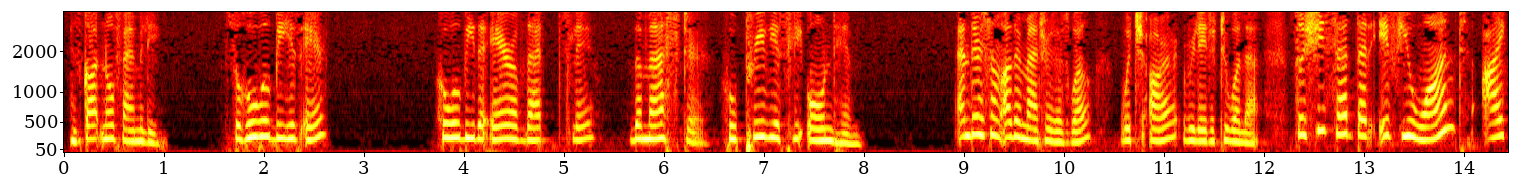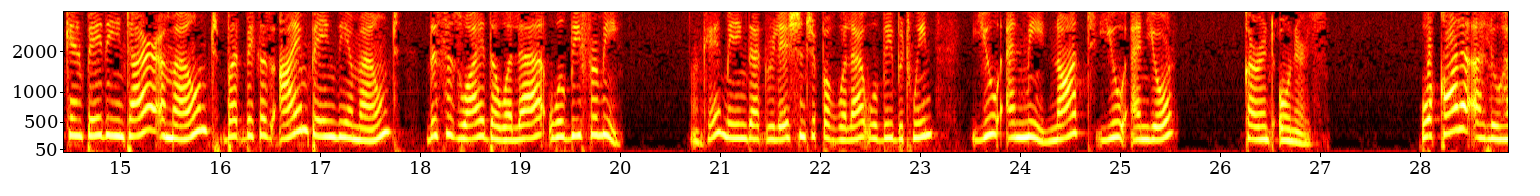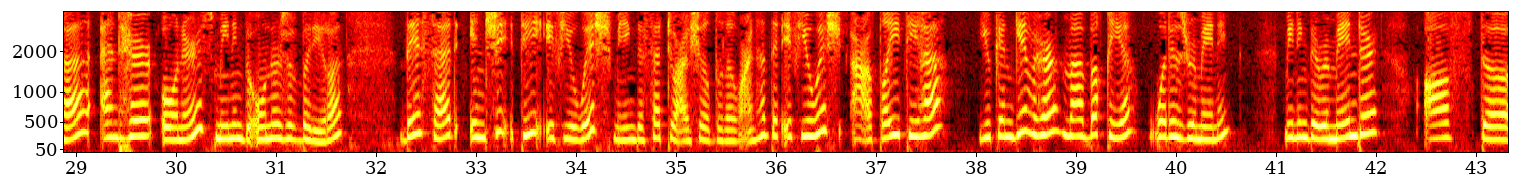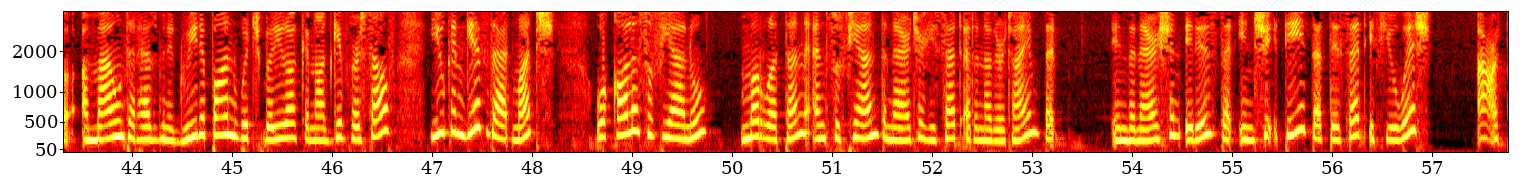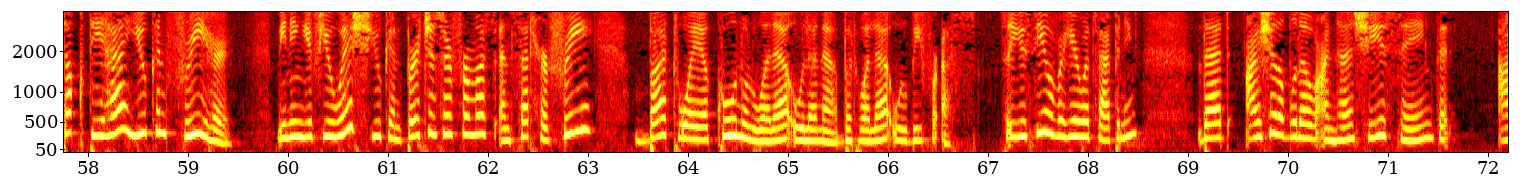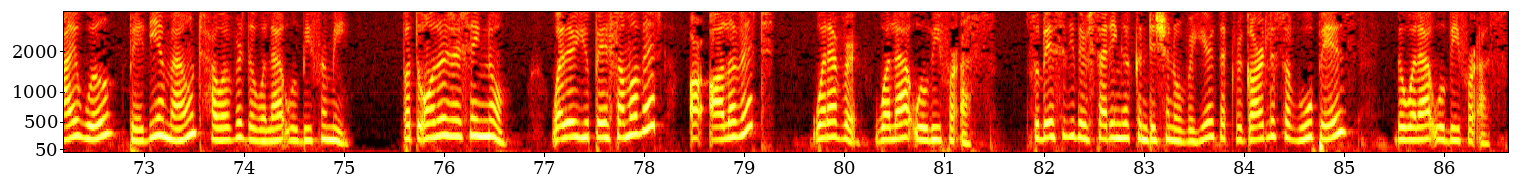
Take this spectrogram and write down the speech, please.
he's got no family. So who will be his heir? Who will be the heir of that slave? The master who previously owned him. And there are some other matters as well, which are related to wala. So she said that if you want, I can pay the entire amount, but because I am paying the amount, this is why the wala will be for me. Okay, meaning that relationship of wala will be between you and me, not you and your current owners. وقال أهلها and her owners, meaning the owners of Barira, they said, in shi'ti, if you wish, meaning they said to Aisha anha, that if you wish, أعطيتها, you can give her ma baqiya, what is remaining, meaning the remainder of the amount that has been agreed upon, which Barira cannot give herself, you can give that much. وقال سفيان مرة, and Sufyan, the narrator, he said at another time that in the narration, it is that in shi'ti, that they said, if you wish, a'taqtiha, you can free her. Meaning, if you wish, you can purchase her from us and set her free, but وَيَكُونُ الْوَلَاءُ لَنَا But wala will be for us. So you see over here what's happening? That Aisha radiallahu anha, she is saying that I will pay the amount, however the wala will be for me. But the owners are saying no. Whether you pay some of it or all of it, whatever, wala will be for us. So basically they're setting a condition over here that regardless of who pays, the wala will be for us.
